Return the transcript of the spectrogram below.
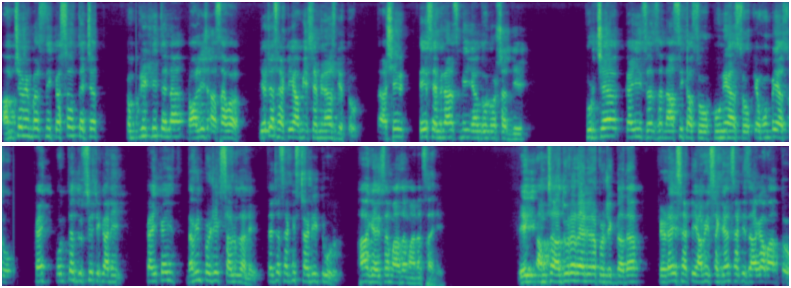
आमच्या मेंबर्सनी कसं त्याच्यात कम्प्लिटली त्यांना नॉलेज असावं याच्यासाठी आम्ही सेमिनार्स घेतो. असे ते सेमिनार्स मी या दोन वर्षात घेईल पुढच्या काही जसं नाशिक असो पुणे असो किंवा मुंबई असो काही कोणत्या दुसऱ्या ठिकाणी काही काही नवीन प्रोजेक्ट चालू झाले त्याच्यासाठी स्टडी टूर हा घ्यायचा माझा मानस आहे. एक आमचा अधुरा राहिलेला प्रोजेक्ट दादा. क्रेडाईसाठी आम्ही सगळ्यांसाठी जागा बांधतो.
